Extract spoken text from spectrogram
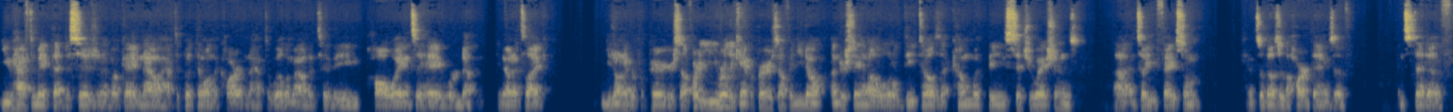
you have to make that decision of okay, now I have to put them on the cart and I have to wheel them out into the hallway and say, hey, we're done. You know, and it's like you don't ever prepare yourself, or you really can't prepare yourself, and you don't understand all the little details that come with these situations uh, until you face them. And so those are the hard things of instead of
